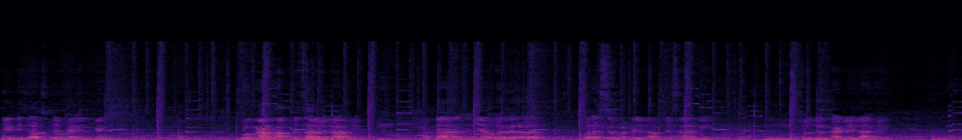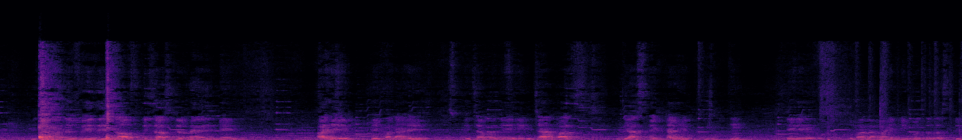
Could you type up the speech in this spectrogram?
हे डिझास्टर मॅनेजमेंट प्रोग्राम आपलं चालवलेला आहे. आता यावर बरंचसं मटेरियल आपल्या सरांनी शोधून काढलेलं आहे. त्यामध्ये फेजेस ऑफ डिझास्टर मॅनेजमेंट आहे ते पण आहे. त्याच्यामध्ये हे चार पाच जे आस्पेक्ट आहेत ते तुम्हाला माहिती होतच असतील.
